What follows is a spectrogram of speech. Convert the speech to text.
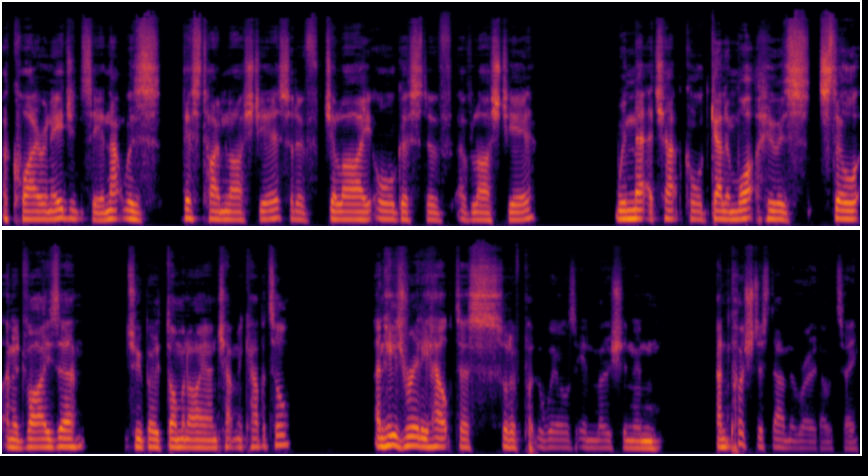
acquire an agency? And that was this time last year, sort of July, August of, of last year. We met a chap called Gellin Watt, who is still an advisor to both Dom and I and Chapman Capital and he's really helped us sort of put the wheels in motion and and pushed us down the road i would say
